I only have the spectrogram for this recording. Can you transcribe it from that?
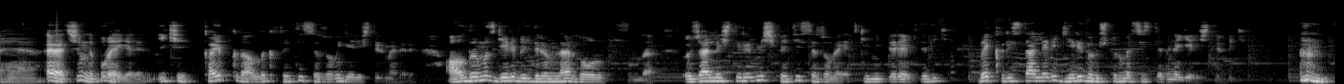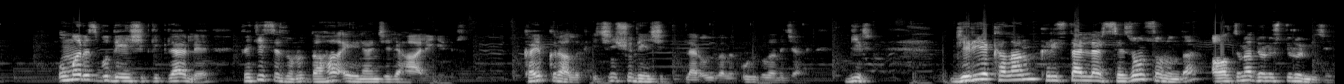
Ee, evet şimdi buraya gelelim. 2. Kayıp Krallık Fetih Sezonu geliştirmeleri. Aldığımız geri bildirimler doğrultusunda özelleştirilmiş Fetih Sezonu etkinlikleri ekledik ve kristalleri geri dönüştürme sistemine geliştirdik. Umarız bu değişikliklerle Fetih Sezonu daha eğlenceli hale gelir. Kayıp Krallık için şu değişiklikler uygula- uygulanacak. 1. Geriye kalan kristaller sezon sonunda altına dönüştürülmeyecek.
